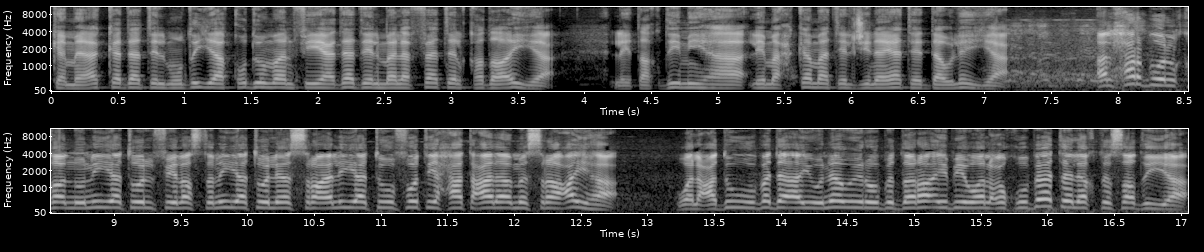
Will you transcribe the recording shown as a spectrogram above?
كما أكدت المضي قدما في إعداد الملفات القضائية لتقديمها لمحكمة الجنايات الدولية. الحرب القانونية الفلسطينية الإسرائيلية فتحت على مصراعيها والعدو بدأ يناور بالضرائب والعقوبات الاقتصادية.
